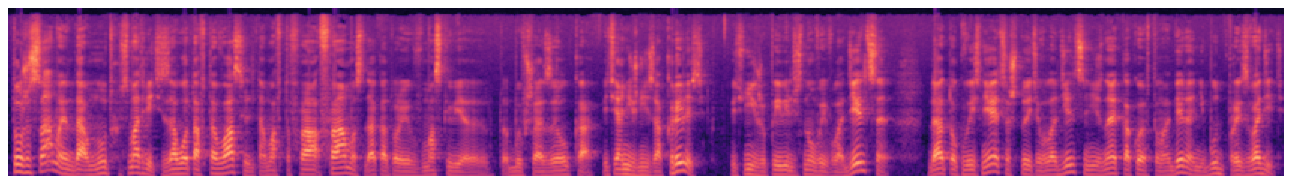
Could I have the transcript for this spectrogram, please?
то же самое, да, ну, смотрите, завод АвтоВАЗ или там Автофрамос, да, который в Москве, бывшая АЗЛК, ведь они же не закрылись, ведь у них же появились новые владельцы, да, только выясняется, что эти владельцы не знают, какой автомобиль они будут производить.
